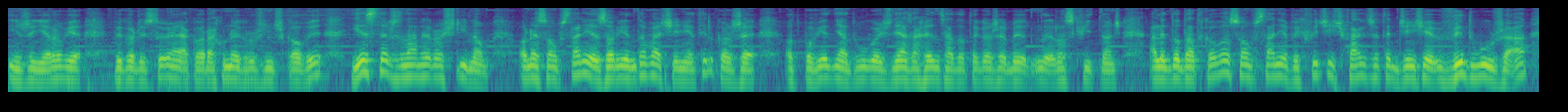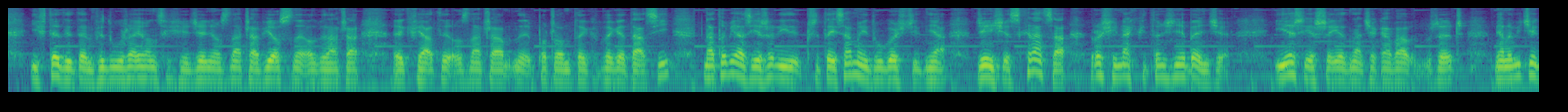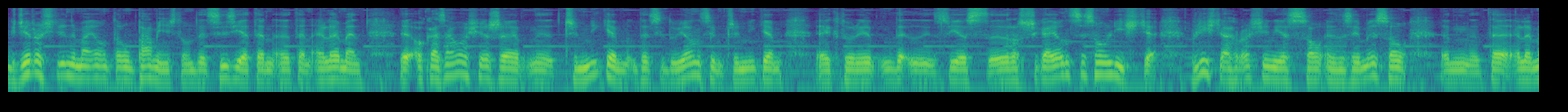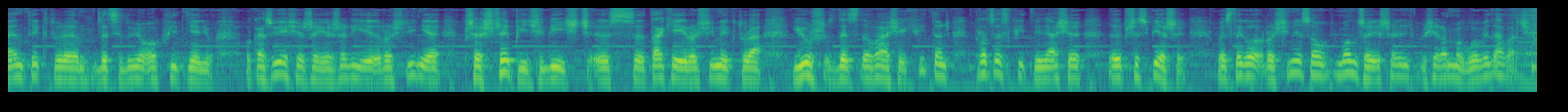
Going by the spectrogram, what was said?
inżynierowie inżynierowie wykorzystują jako rachunek różniczkowy, jest też znane roślinom. One są w stanie zorientować się nie tylko, że odpowiednia długość dnia zachęca do tego, żeby rozkwitnąć, ale dodatkowo są w stanie wychwycić fakt, że ten dzień się wydłuża i wtedy ten wydłużający się dzień oznacza wiosnę, oznacza e, kwiaty, oznacza e, początek wegetacji. Natomiast jeżeli przy tej samej długości dnia dzień się skraca, roślina kwitnąć nie będzie. I jest jeszcze jedna ciekawa rzecz, mianowicie gdzie rośliny mają tą pamięć, tą decyzję, ten, ten element. E, okazało się, że e, czynnikiem decydującym, czynnikiem, e, który jest rozstrzygający są liście. W liściach roślin jest, są enzymy, są te elementy, które decydują o kwitnieniu. Okazuje się, że jeżeli roślinie przeszczepić liść z takiej rośliny, która już zdecydowała się kwitnąć, proces kwitnienia się przyspieszy. Wobec tego rośliny są mądrzejsze by się nam mogło wydawać.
